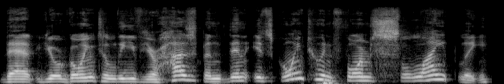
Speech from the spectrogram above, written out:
that you're going to leave your husband, then it's going to inform slightly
